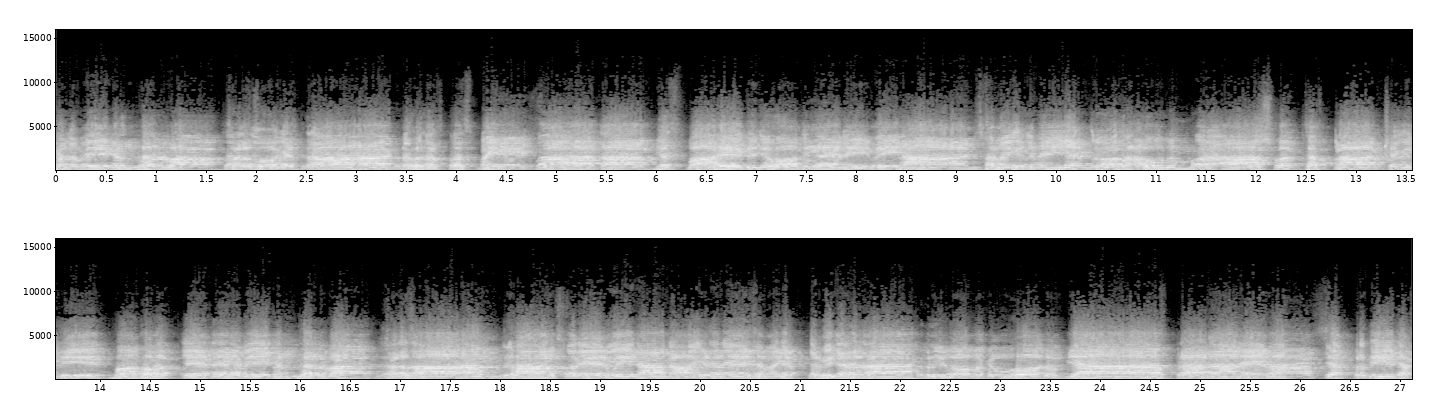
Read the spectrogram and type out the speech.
खलु वै गन्धर्वा यद्राष्टभृतस्तस्मै स्वाहाताभ्यस्वाहेति जुहोदितेनैवैनान् समयजनयग्रोधौरुम्बराश्वत्थः प्राक्षयितेध्मो भवत्येते वै गन्धर्वा सरसाम् गृहास्वरेवैनानायतने शमयत्यभिजनता त्रिलोमकम् होतव्याः प्राणानेव प्रतीतः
